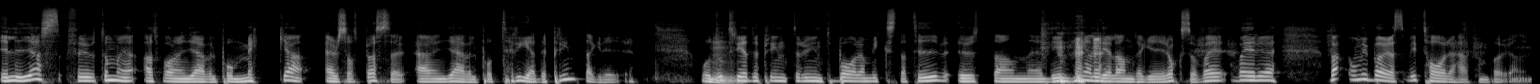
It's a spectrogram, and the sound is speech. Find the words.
Elias, förutom att vara en jävel på att mecka airsoftbössor, är en jävel på att 3D-printa grejer. Och då Mm. 3D-printar du inte bara mixtativ, utan eh, det är en hel del andra grejer också. Vad är, vad är det? Va, om vi börjar, vi tar det här från början.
